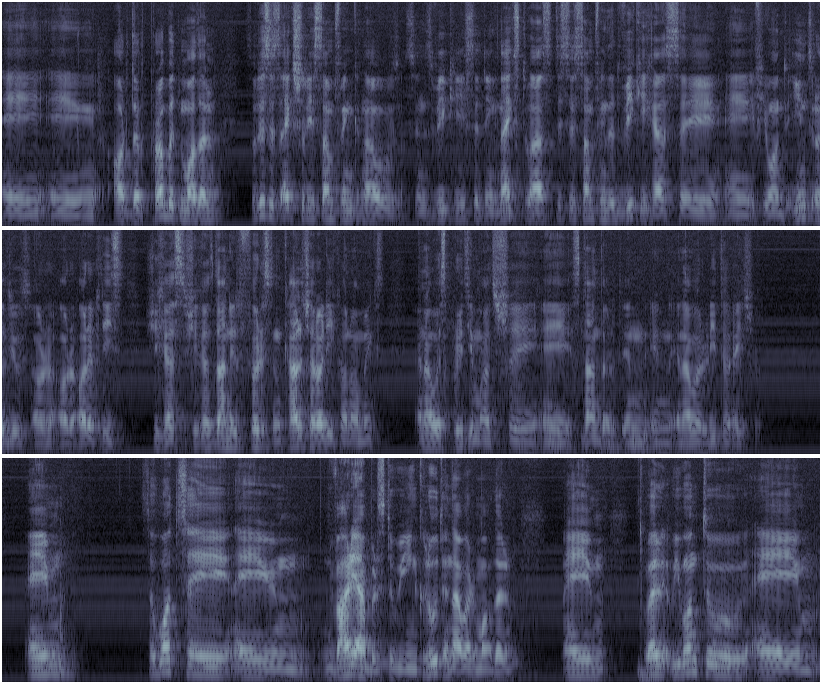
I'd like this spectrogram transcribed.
a, ordered probit model. So this is actually something now, since Vicky is sitting next to us, this is something that Vicky has, if you want to introduce, or, or, or at least she has, she has done it first in cultural economics, and now it's pretty much a, a standard in, in, in, our literature. Um, so what um, variables do we include in our model? Well, we want to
